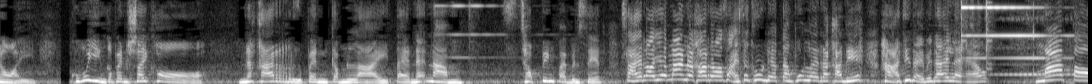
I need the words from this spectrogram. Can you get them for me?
หน่อย คุณผู้หญิงก็เป็นสร้อยคอนะคะ หรือเป็นกำไลแต่แนะนำช้อปปิ้งไปเป็นเซตสายรอเยอะมากนะคะ รอสายสักครู่เดียวตังพูดเลยราคานี้ หาที่ไหนไม่ได้แล้ว มาต่อ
